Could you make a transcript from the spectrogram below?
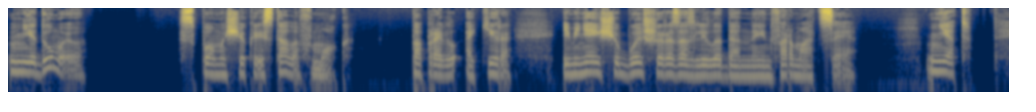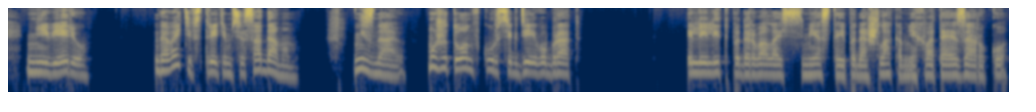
Не думаю». «С помощью кристаллов мог», — поправил Акира, и меня еще больше разозлила данная информация. «Нет, не верю. Давайте встретимся с Адамом. Не знаю, может, он в курсе, где его брат. Лилит подорвалась с места и подошла ко мне, хватая за руку.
